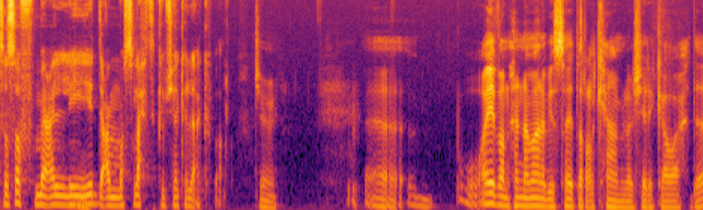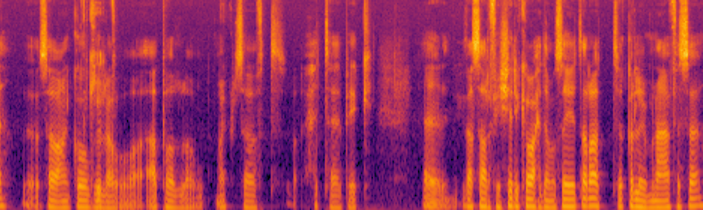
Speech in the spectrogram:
تصف مع اللي يدعم مصلحتك بشكل أكبر. جميل. آه وأيضا إحنا ما نبي السيطره الكامله لشركه واحدة سواء جوجل أو ابل أو مايكروسوفت حتى Epic آه، إذا صار في شركة واحدة مسيطرة تقل المنافسة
